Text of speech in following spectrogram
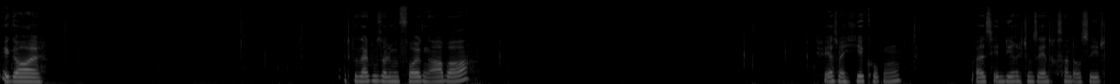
Egal. Er hat gesagt, wir sollen ihm folgen, aber... Ich will erstmal hier gucken, weil es hier in die Richtung sehr interessant aussieht.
